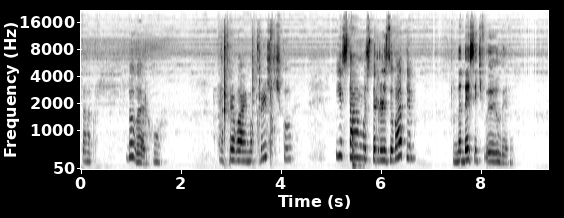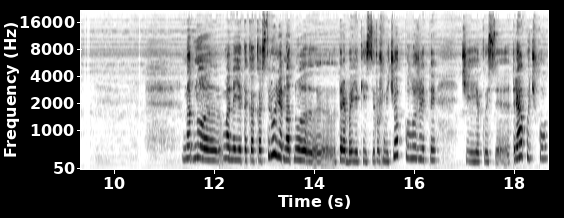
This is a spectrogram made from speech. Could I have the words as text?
Так, доверху. Накриваємо кришечку і ставимо стерилізувати на 10 хвилин. На дно, у мене є така каструля, на дно е, треба якийсь рушничок положити чи якусь е, тряпочку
